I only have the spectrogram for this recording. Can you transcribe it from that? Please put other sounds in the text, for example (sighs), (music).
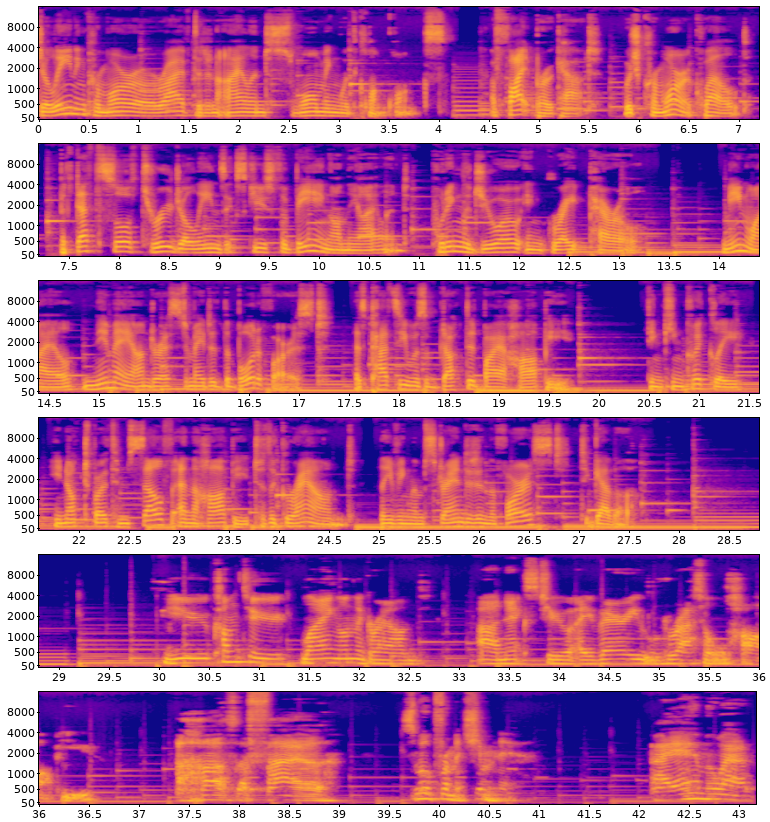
Jolene and Cremora arrived at an island swarming with clonkwonks. A fight broke out, which Cremora quelled, but Death saw through Jolene's excuse for being on the island, putting the duo in great peril. Meanwhile, Nim underestimated the border forest, as Patsy was abducted by a harpy. Thinking quickly, he knocked both himself and the harpy to the ground, leaving them stranded in the forest together. You come to lying on the ground uh, next to a very rattled harpy. A hearth, a fire, smoke from a chimney. I am who I.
